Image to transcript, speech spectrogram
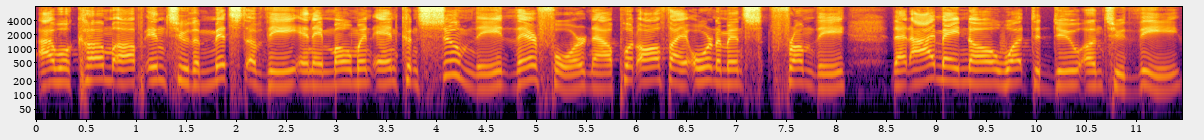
I will come up into the midst of thee in a moment and consume thee. Therefore now put off thy ornaments from thee that I may know what to do unto thee.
